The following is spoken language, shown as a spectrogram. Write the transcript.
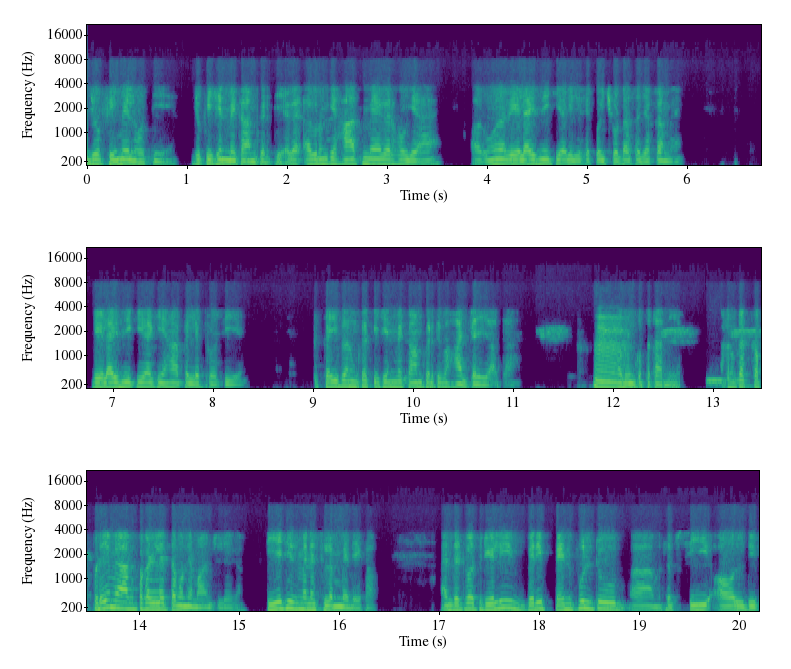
जो फीमेल होती है जो किचन में काम करती है। अगर अगर उनके हाथ में अगर हो गया है और उन्होंने रियलाइज़ नहीं किया कि जैसे कोई छोटा सा जख्म है रियलाइज़ नहीं किया कि यहाँ पे लेप्रोसी है। तो कई बार उनका किचन में काम करते हुए हाथ जल जाता है। हम्म। और उनको पता नहीं है। और उनका कपड़े में आग पकड़ ले तब उन्हें मान चलेगा। ये चीज़ मैंने फ़िल्म में देखा। And that was really very painful to मतलब सी ऑल दिस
